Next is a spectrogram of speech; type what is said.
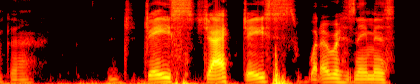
Okay. Uh, Jayce, Jack, Jayce, whatever his name is,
